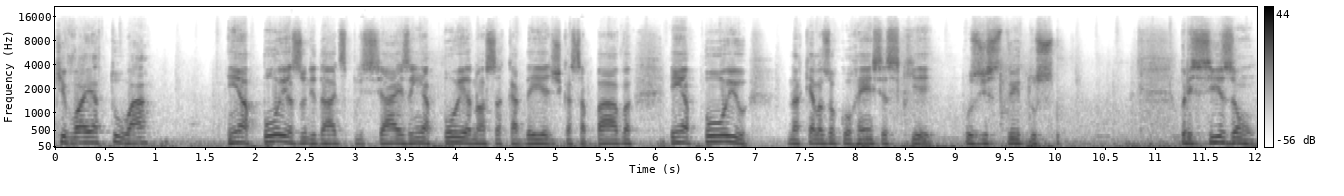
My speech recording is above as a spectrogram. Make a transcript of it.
que vai atuar em apoio às unidades policiais, em apoio à nossa cadeia de Caçapava, em apoio naquelas ocorrências que os distritos precisam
